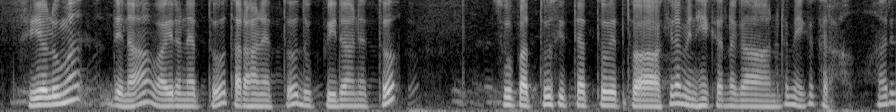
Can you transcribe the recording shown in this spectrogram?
සියලුම දෙනා වෛර නැත්තෝ තරහ නැත්තෝ දුක් පීඩා නැත්තෝ සූපත් වූ සිත් ඇත්තෝ වෙත්වා කියලා මෙනෙහි කරන ගානට මේක කරා. හරි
